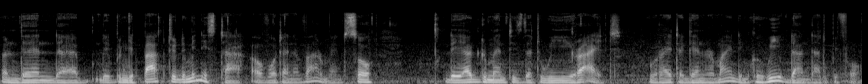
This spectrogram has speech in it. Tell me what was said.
and then uh, they bring it back to the Minister of Water and Environment. So the agreement is that we write we write again reminding, because we've done that before,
